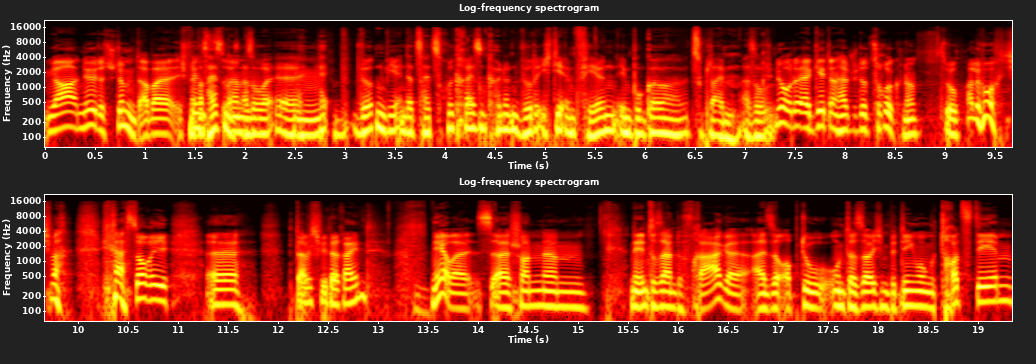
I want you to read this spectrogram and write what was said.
ja, nö, das stimmt, aber ich finde. Was heißt das? Ähm, also äh, mhm. würden wir in der Zeit zurückreisen können, würde ich dir empfehlen, im Bunker zu bleiben. Also ja, oder er geht dann halt wieder zurück, ne? So, hallo, ich war, ja, sorry, äh, darf ich wieder rein? Nee, aber ist äh, schon ähm, eine interessante Frage. Also, ob du unter solchen Bedingungen trotzdem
